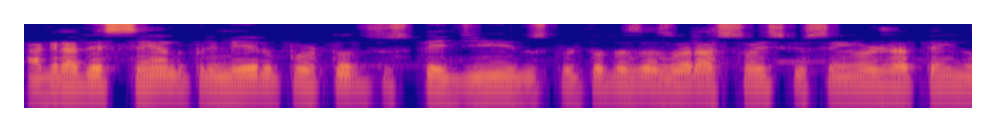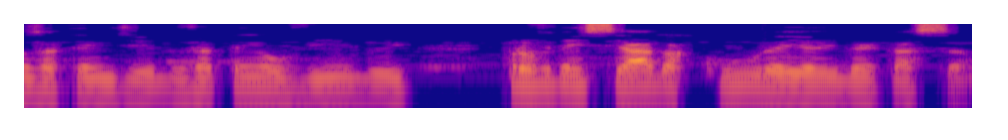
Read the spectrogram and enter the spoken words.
agradecendo primeiro por todos os pedidos, por todas as orações que o Senhor já tem nos atendido, já tem ouvido e providenciado a cura e a libertação.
